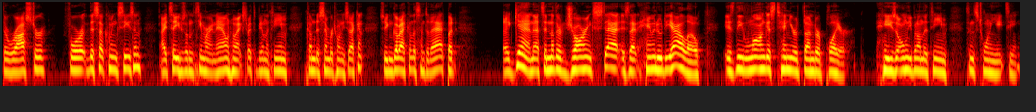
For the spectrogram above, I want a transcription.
the roster for this upcoming season. I'd say who's on the team right now and who I expect to be on the team come December 22nd. So you can go back and listen to that. But again, that's another jarring stat is that Hamidou Diallo is the longest tenured Thunder player. He's only been on the team since 2018.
